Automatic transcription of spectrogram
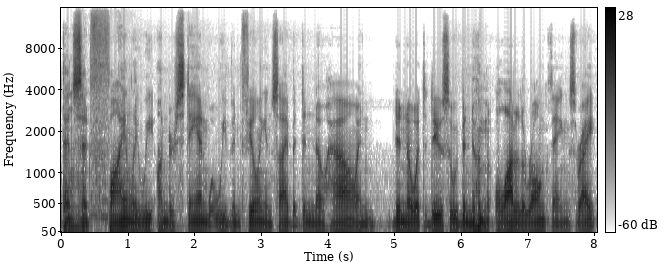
that mm-hmm. said, finally, we understand what we've been feeling inside, but didn't know how and didn't know what to do. So we've been doing a lot of the wrong things, right?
